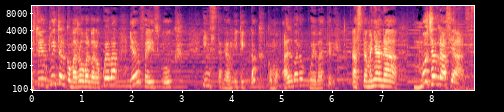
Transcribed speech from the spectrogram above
Estoy en Twitter como arroba Álvaro Cueva y en Facebook, Instagram y TikTok como Álvaro Cueva TV. Hasta mañana. Muchas gracias.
